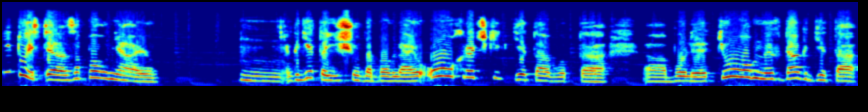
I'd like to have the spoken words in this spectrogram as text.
И то есть э, заполняю где-то еще добавляю охрочки, где-то вот а, а, более темных, да, где-то,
